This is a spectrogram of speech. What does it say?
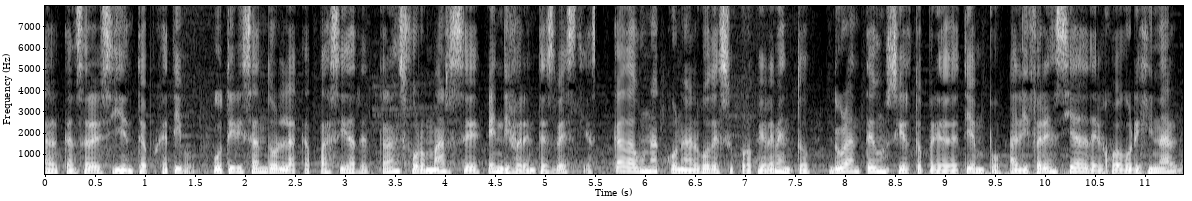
alcanzar el siguiente objetivo, utilizando la capacidad de transformarse en diferentes bestias, cada una con algo de su propio elemento, durante un cierto periodo de tiempo. A diferencia del juego original,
